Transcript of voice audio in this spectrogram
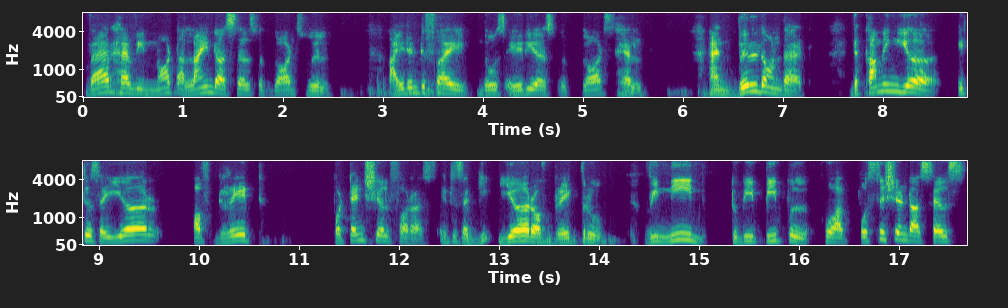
Where have we not aligned ourselves with God's will? Identify those areas with God's help and build on that. The coming year, it is a year of great potential for us. It is a year of breakthrough. We need to be people who have positioned ourselves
